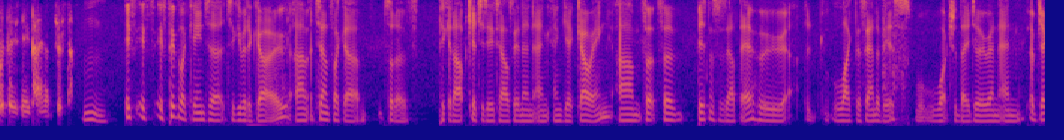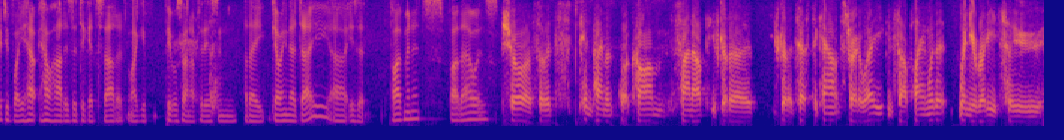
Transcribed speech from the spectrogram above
with these new payment systems. Mm. If, if if people are keen to, to give it a go, um, it sounds like a sort of pick it up, get your details in, and, and, and get going. Um, for, for businesses out there who like the sound of this, what should they do? And, and objectively, how, how hard is it to get started? Like, if people sign up for this, and are they going that day? Uh, is it five minutes, five hours? Sure. So it's pinpayments.com. Sign up. You've got a you've got a test account straight away. You can start playing with it. When you're ready to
